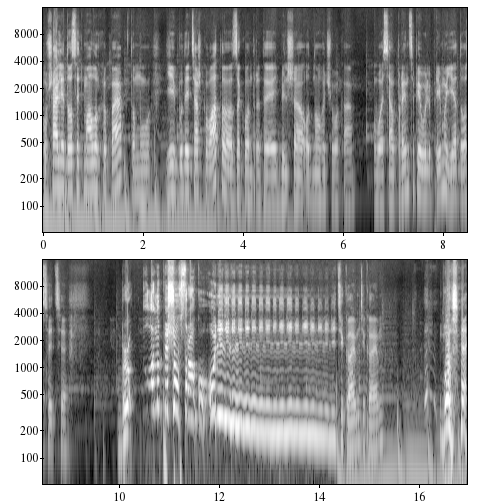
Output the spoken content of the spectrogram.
У Шелі досить мало хп, тому їй буде тяжковато законтрити більше одного чувака. Ось, а в принципі, у Ліпрімо є досить. Бро. А ну пішов в сраку! О, ні ні ні ні ні ні ні ні ні ні ні ні ні ні ні ні тікаємо, тікаємо. Боже,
